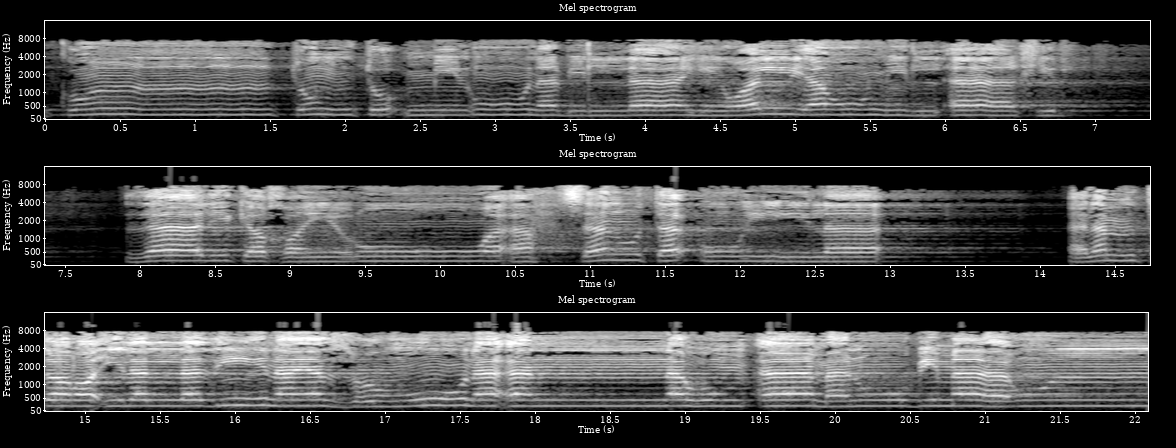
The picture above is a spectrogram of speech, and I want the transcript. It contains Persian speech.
كنتم تؤمنون بالله واليوم الآخر ذلك خير وأحسن تأويلاً. ألم تر إلى الذين يزعمون أنهم آمنوا بما أنزل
